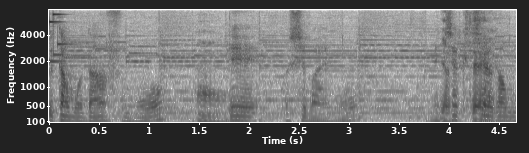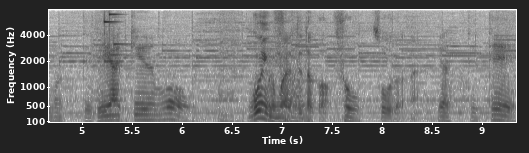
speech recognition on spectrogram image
歌もダンスもうん。でお芝居もめちゃくちゃ頑張ってで野球もゴーイングもやってたか。そう。そうだね。やってて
